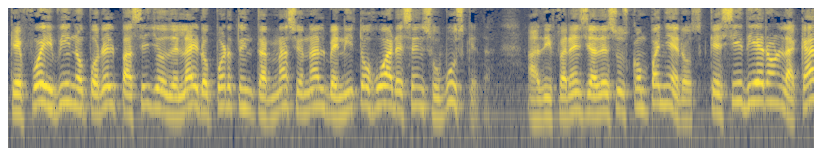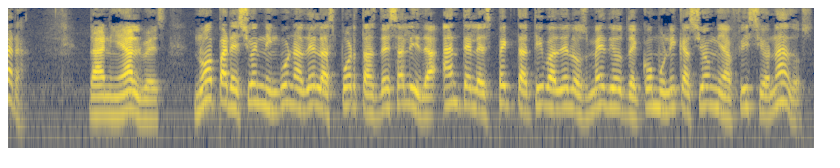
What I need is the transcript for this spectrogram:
que fue y vino por el pasillo del Aeropuerto Internacional Benito Juárez en su búsqueda, a diferencia de sus compañeros que sí dieron la cara. Dani Alves no apareció en ninguna de las puertas de salida ante la expectativa de los medios de comunicación y aficionados.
